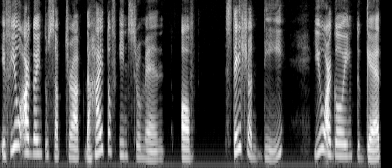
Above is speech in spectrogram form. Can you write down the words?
if you are going to subtract the height of instrument of station d you are going to get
